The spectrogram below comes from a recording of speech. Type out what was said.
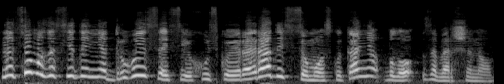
На цьому засідання другої сесії Хуської райради сьомого скликання було завершено.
